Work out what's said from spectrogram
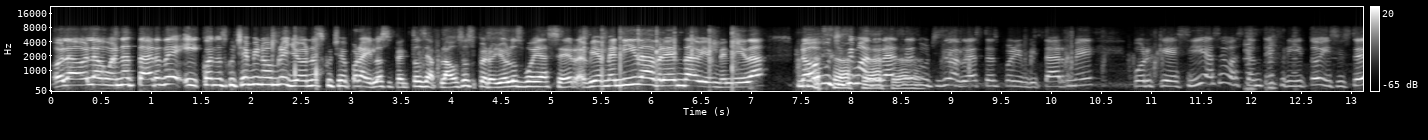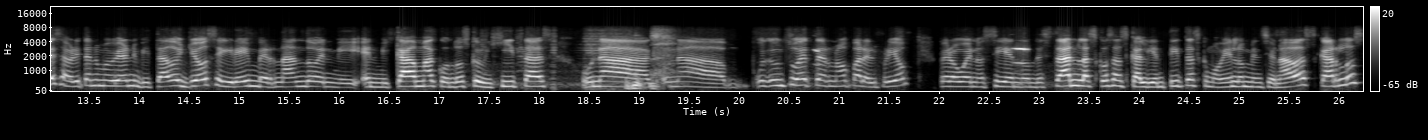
Hola, hola, buena tarde. Y cuando escuché mi nombre, yo no escuché por ahí los efectos de aplausos, pero yo los voy a hacer. Bienvenida, Brenda, bienvenida. No, muchísimas gracias, muchísimas gracias por invitarme porque sí, hace bastante frito y si ustedes ahorita no me hubieran invitado, yo seguiré invernando en mi, en mi cama con dos cobijitas, una, una, pues, un suéter, ¿no? Para el frío. Pero bueno, sí, en donde están las cosas calientitas, como bien lo mencionabas, Carlos,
